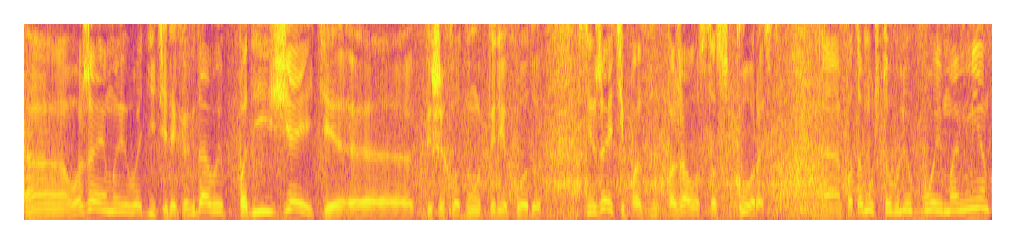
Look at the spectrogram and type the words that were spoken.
Э, уважаемые водители, когда вы подъезжаете э, к пешеходному переходу, снижайте, пожалуйста, скорость, э, потому что в любой момент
